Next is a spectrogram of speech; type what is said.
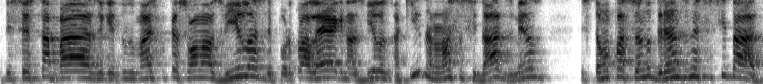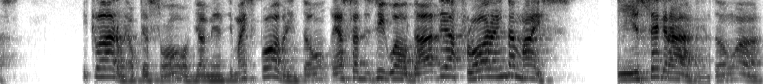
de cesta básica e tudo mais, que o pessoal nas vilas de Porto Alegre, nas vilas aqui das nossas cidades mesmo, estão passando grandes necessidades. E claro, é o pessoal, obviamente, mais pobre. Então, essa desigualdade aflora ainda mais. E isso é grave. Então, a,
